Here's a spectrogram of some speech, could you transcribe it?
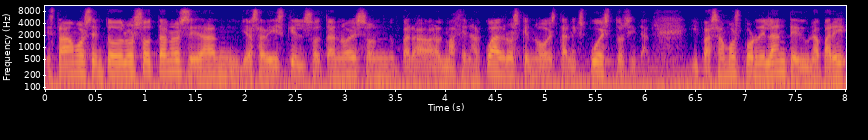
estábamos en todos los sótanos, eran, ya sabéis que el sótano es son para almacenar cuadros que no están expuestos y tal. Y pasamos por delante de una pared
